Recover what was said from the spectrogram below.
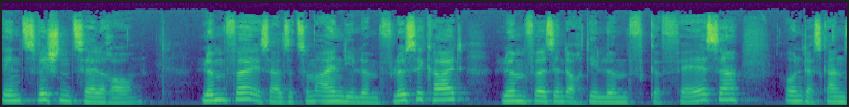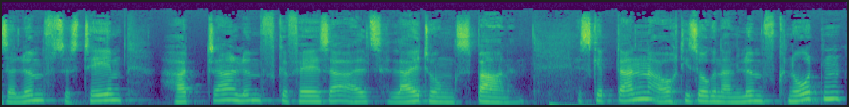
den Zwischenzellraum. Lymphe ist also zum einen die Lymphflüssigkeit, Lymphe sind auch die Lymphgefäße und das ganze Lymphsystem hat Lymphgefäße als Leitungsbahnen. Es gibt dann auch die sogenannten Lymphknoten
